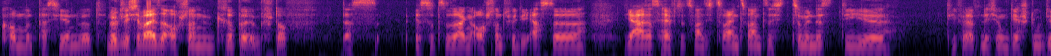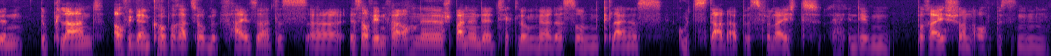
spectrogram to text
kommen und passieren wird. Möglicherweise auch schon Grippeimpfstoff. Das ist sozusagen auch schon für die erste Jahreshälfte 2022 zumindest die die Veröffentlichung der Studien geplant, auch wieder in Kooperation mit Pfizer. Das äh, ist auf jeden Fall auch eine spannende Entwicklung, ne? dass so ein kleines, gut, Startup ist vielleicht in dem Bereich schon auch ein bisschen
